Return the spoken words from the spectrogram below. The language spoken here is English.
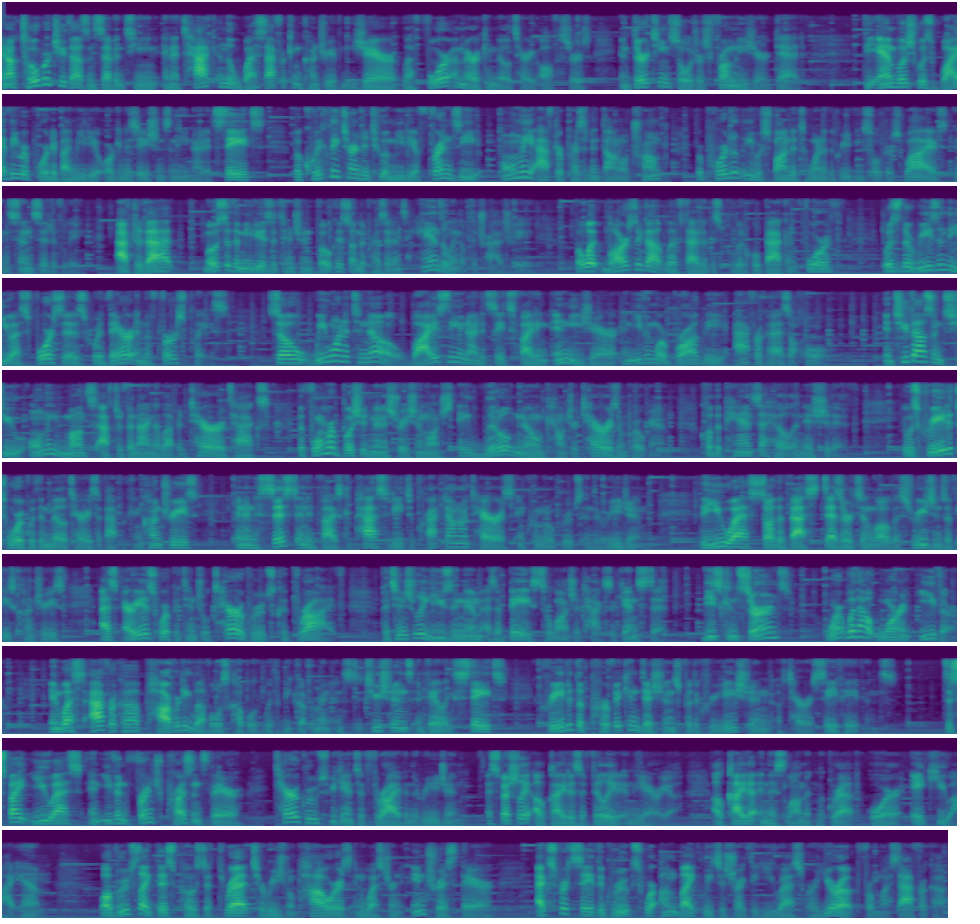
In October 2017, an attack in the West African country of Niger left four American military officers and 13 soldiers from Niger dead. The ambush was widely reported by media organizations in the United States, but quickly turned into a media frenzy only after President Donald Trump reportedly responded to one of the grieving soldiers' wives insensitively. After that, most of the media's attention focused on the president's handling of the tragedy, but what largely got left out of this political back and forth was the reason the US forces were there in the first place. So we wanted to know, why is the United States fighting in Niger and even more broadly, Africa as a whole? In 2002, only months after the 9-11 terror attacks, the former Bush administration launched a little-known counterterrorism program called the Pan-Sahel Initiative. It was created to work with the militaries of African countries in an assist and advise capacity to crack down on terrorists and criminal groups in the region. The US saw the vast deserts and lawless regions of these countries as areas where potential terror groups could thrive, potentially using them as a base to launch attacks against it. These concerns weren't without warrant either. In West Africa, poverty levels coupled with weak government institutions and failing states created the perfect conditions for the creation of terror safe havens. Despite US and even French presence there, terror groups began to thrive in the region, especially Al-Qaeda's affiliate in the area, Al-Qaeda in the Islamic Maghreb, or AQIM. While groups like this posed a threat to regional powers and Western interests there, experts say the groups were unlikely to strike the US or Europe from West Africa.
